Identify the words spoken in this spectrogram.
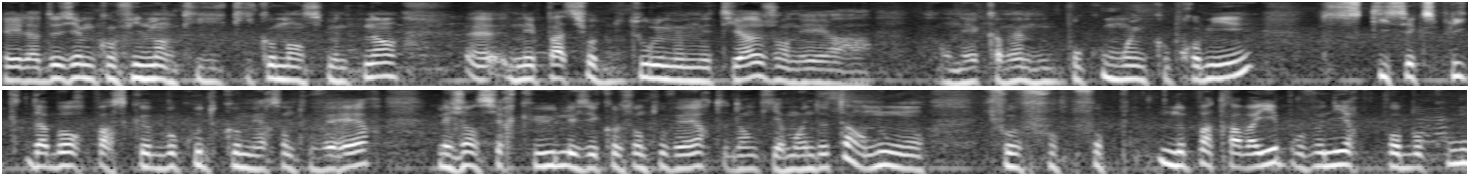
Et le deuxième confinement qui, commence maintenant euh, n'est pas sur du tout le même nettoyage. On est, quand même beaucoup moins qu'au premier. Ce qui s'explique d'abord parce que beaucoup de commerces sont ouverts, les gens circulent, les écoles sont ouvertes, donc il y a moins de temps. Nous, il faut, ne pas travailler pour venir, pour beaucoup,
